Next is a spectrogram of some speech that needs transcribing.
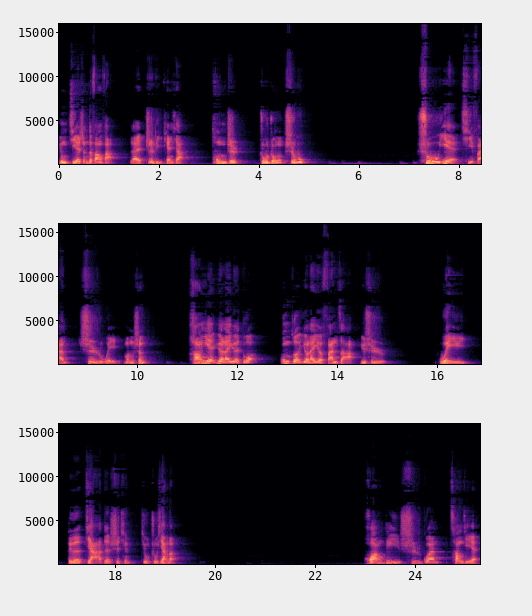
用结绳的方法来治理天下，统治诸种事物。树叶其繁，事为萌生，行业越来越多，工作越来越繁杂，于是。伪的假的事情就出现了。皇帝史官仓颉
